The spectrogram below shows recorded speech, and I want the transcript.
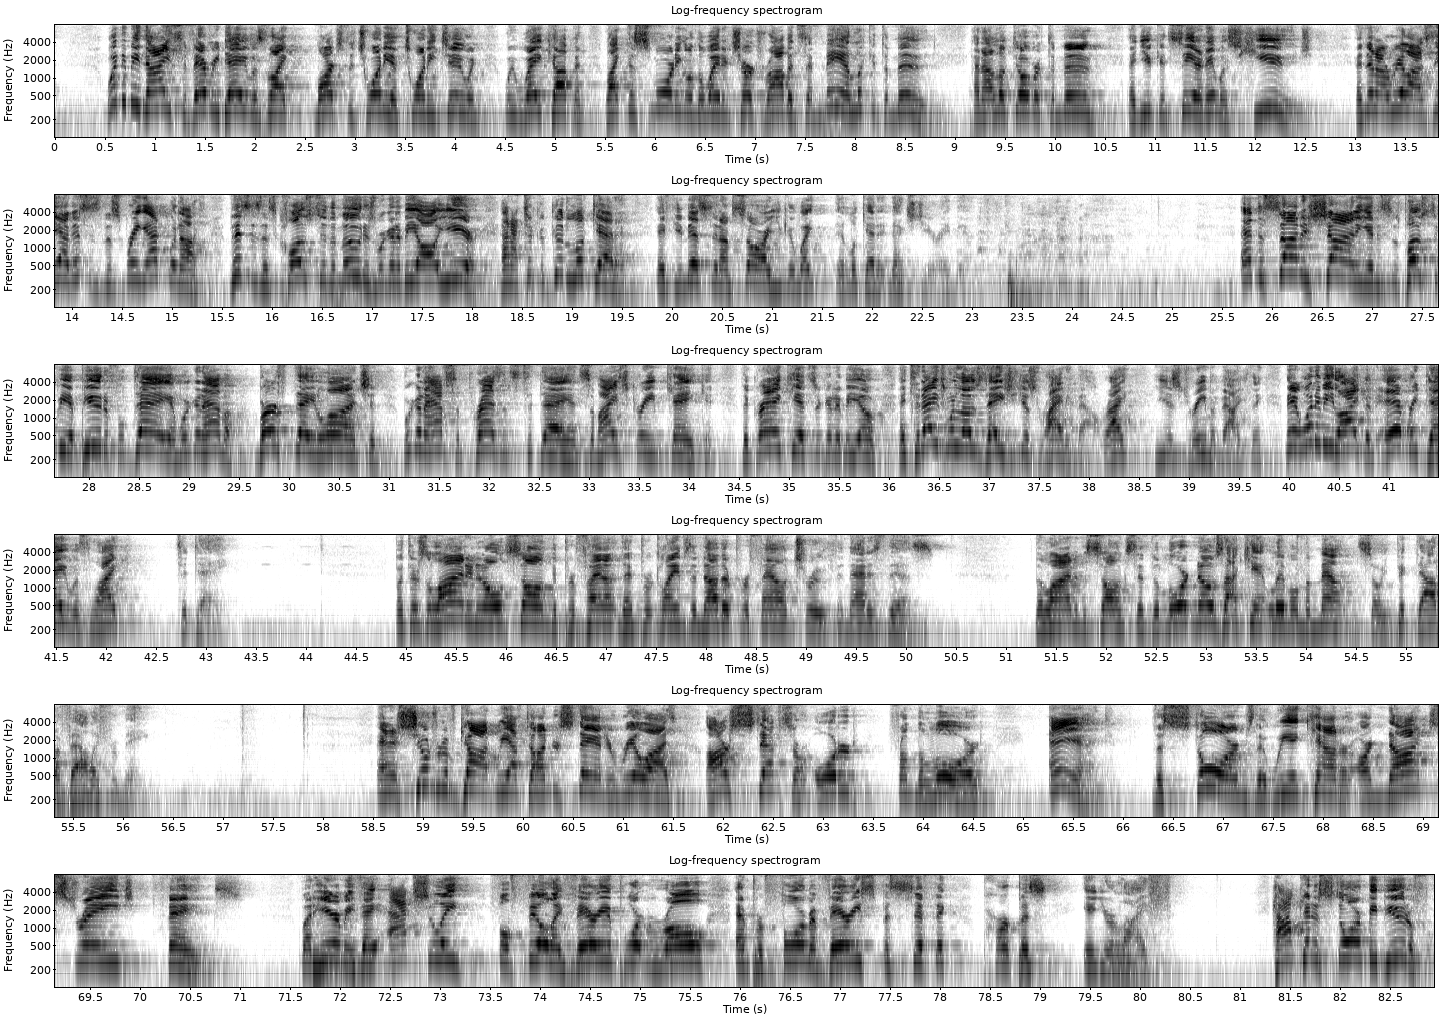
Wouldn't it be nice if every day was like March the 20th, 22, and we wake up and like this morning on the way to church, Robin said, Man, look at the moon. And I looked over at the moon and you could see it, and it was huge. And then I realized, yeah, this is the spring equinox. This is as close to the moon as we're going to be all year. And I took a good look at it. If you missed it, I'm sorry. You can wait and look at it next year. Amen. and the sun is shining, and it's supposed to be a beautiful day, and we're going to have a birthday lunch, and we're going to have some presents today, and some ice cream cake, and the grandkids are going to be over. And today's one of those days you just write about, right? You just dream about. You think, man, wouldn't it be life if every day was like today. But there's a line in an old song that, profound, that proclaims another profound truth, and that is this. The line of the song said, The Lord knows I can't live on the mountain, so He picked out a valley for me. And as children of God, we have to understand and realize our steps are ordered from the Lord, and the storms that we encounter are not strange things. But hear me, they actually fulfill a very important role and perform a very specific purpose in your life. How can a storm be beautiful?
